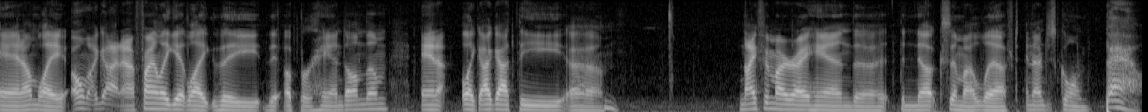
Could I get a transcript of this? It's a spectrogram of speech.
and i'm like oh my god and i finally get like the the upper hand on them and like i got the um knife in my right hand the the knucks in my left and i'm just going bow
